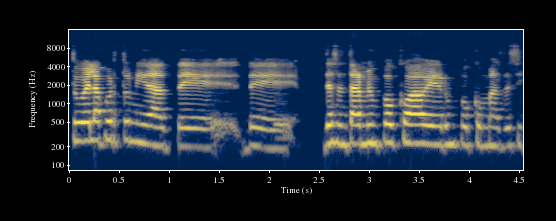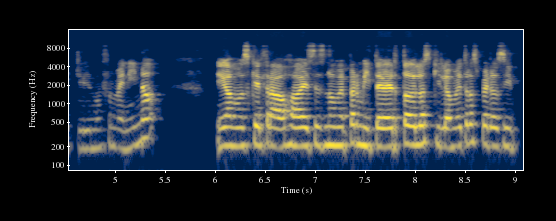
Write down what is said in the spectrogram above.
tuve la oportunidad de, de, de sentarme un poco a ver un poco más de ciclismo femenino. Digamos que el trabajo a veces no me permite ver todos los kilómetros, pero sí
